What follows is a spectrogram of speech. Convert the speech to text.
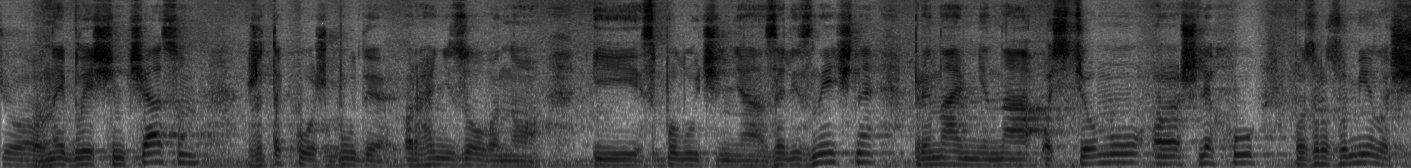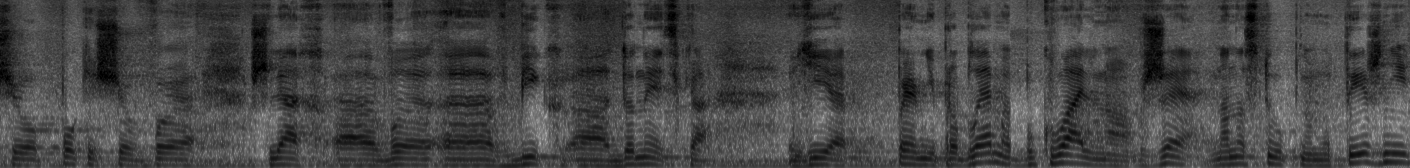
що найближчим часом вже також буде організовано і сполучення залізничне, принаймні на ось цьому е, шляху. Бо зрозуміло, що поки що в шлях е, в, е, в бік Донецька є певні проблеми. Буквально вже на наступному тижні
